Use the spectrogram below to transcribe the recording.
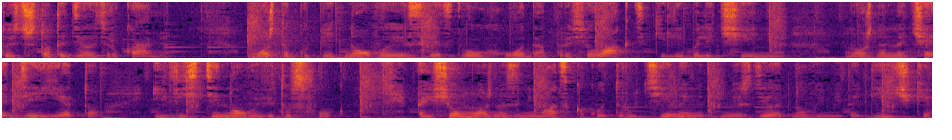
то есть что-то делать руками. Можно купить новые средства ухода, профилактики, либо лечения. Можно начать диету и ввести новый вид услуг. А еще можно заниматься какой-то рутиной, например, сделать новые методички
